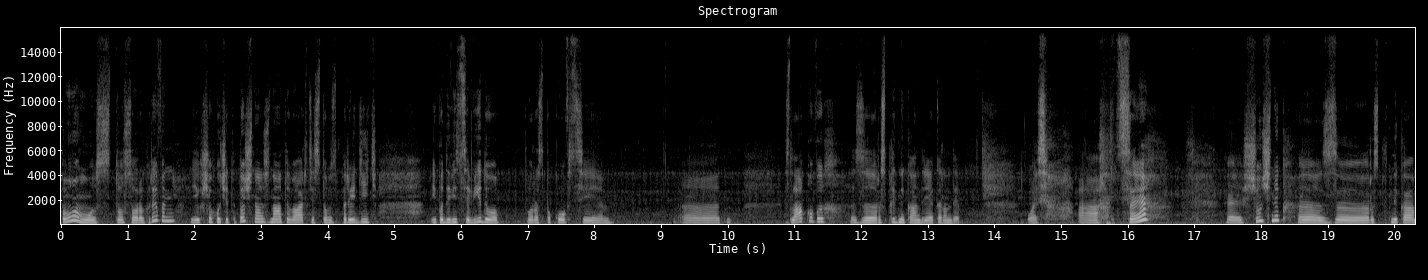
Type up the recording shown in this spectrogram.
по-моєму, 140 гривень. Якщо хочете точно знати вартість, то перейдіть і подивіться відео по розпаковці е, злакових з розплідника Андрія Каранди. Ось. А це е, щучник е, з розплідника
